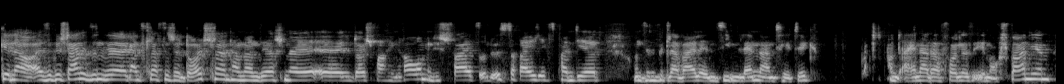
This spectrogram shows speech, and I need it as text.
Genau, also gestartet sind wir ganz klassisch in Deutschland, haben dann sehr schnell äh, den deutschsprachigen Raum, in die Schweiz und Österreich expandiert und sind mittlerweile in sieben Ländern tätig. Und einer davon ist eben auch Spanien.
